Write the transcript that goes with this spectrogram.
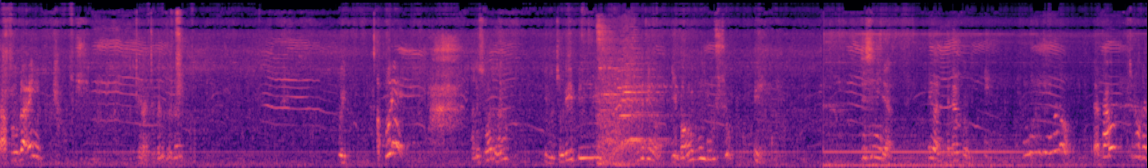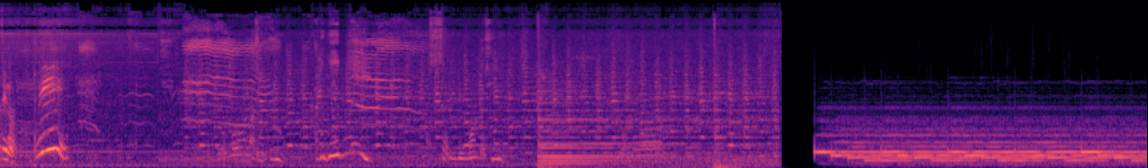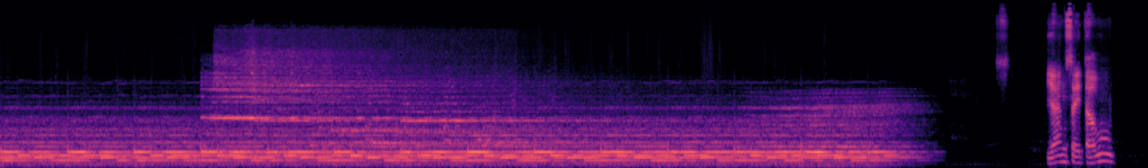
Tak apa pula ni. Ya. Wih, Apa ni? ada suara lah. Eh, macam baby. Cuba tengok. Eh, bawah pun busuk. Eh, Di sini je. Tengok ada apa? Tengok dia mana? Tak tahu? Cuba kau tengok. Weh, Allah nak sampai ni. Ada baby. Asal dia buang kat sini? Yang saya tahu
